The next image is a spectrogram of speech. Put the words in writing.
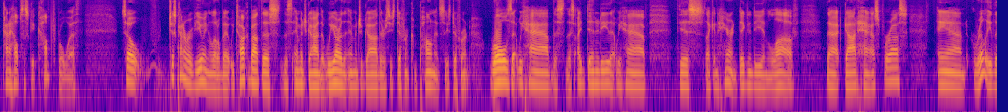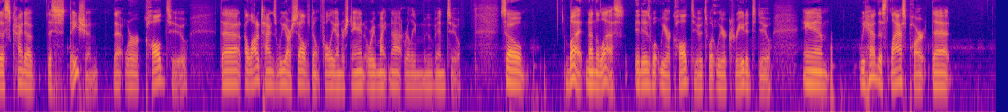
kind of helps us get comfortable with. So, just kind of reviewing a little bit, we talk about this this image God that we are the image of God. There's these different components, these different roles that we have, this this identity that we have, this like inherent dignity and love that God has for us, and really this kind of this station that we're called to that a lot of times we ourselves don't fully understand or we might not really move into. So, but nonetheless, it is what we are called to, it's what we are created to do. And we have this last part that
